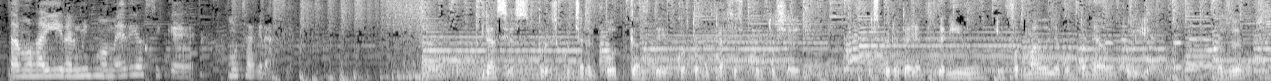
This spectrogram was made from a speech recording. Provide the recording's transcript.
estamos ahí en el mismo medio, así que muchas gracias. Gracias por escuchar el podcast de cortometrajes.cl. Espero te haya entretenido, informado y acompañado en tu día. Nos vemos.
